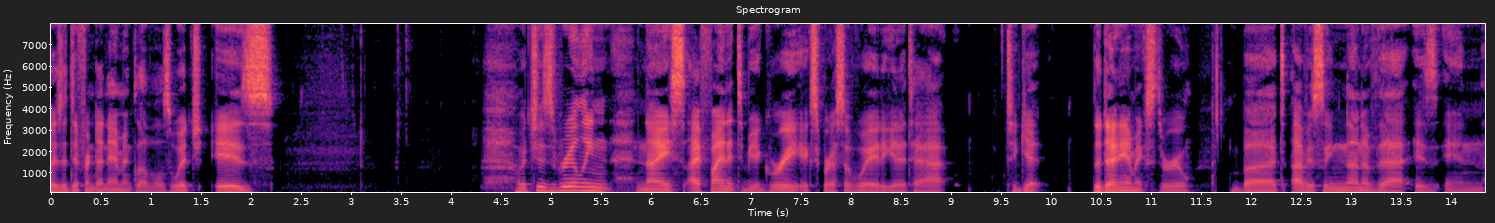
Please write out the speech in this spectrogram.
plays at different dynamic levels, which is which is really nice. I find it to be a great expressive way to get it to ha- to get the dynamics through. But obviously, none of that is in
